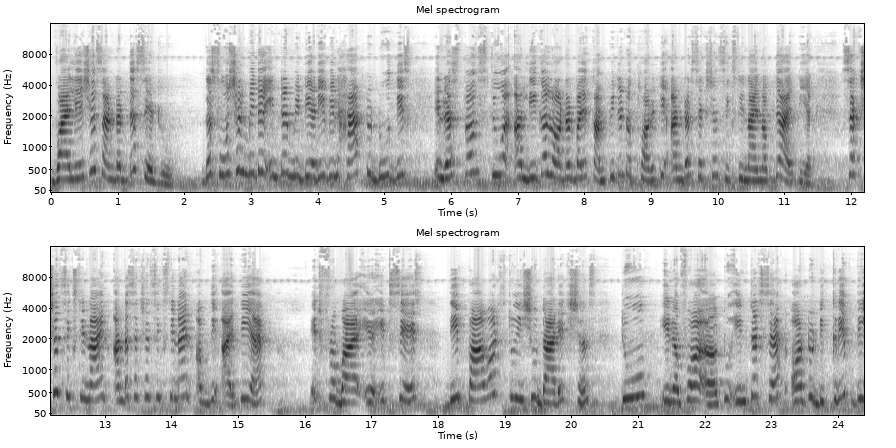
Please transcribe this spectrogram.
violations under the said rule. The social media intermediary will have to do this in response to a legal order by a competent authority under section 69 of the IT Act. Section 69 under section 69 of the IT Act it provide it says the powers to issue directions to you know for uh, to intercept or to decrypt the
